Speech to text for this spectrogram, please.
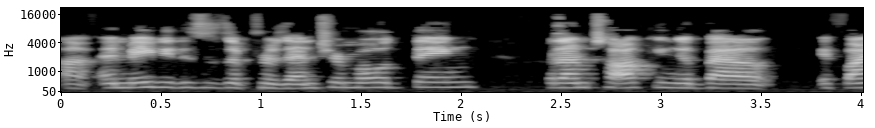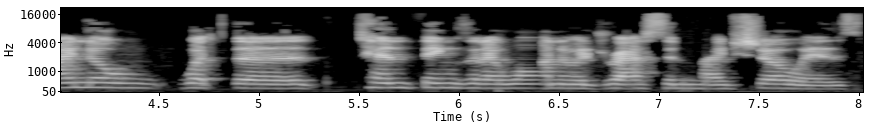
uh, and maybe this is a presenter mode thing, but I'm talking about if I know what the ten things that I want to address in my show is,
